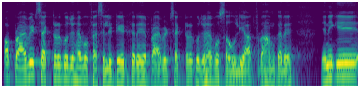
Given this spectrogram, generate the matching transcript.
اور پرائیویٹ سیکٹر کو جو ہے وہ فیسیلیٹیٹ کرے پرائیویٹ سیکٹر کو جو ہے وہ سہولیات فراہم کرے۔ یعنی کہ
